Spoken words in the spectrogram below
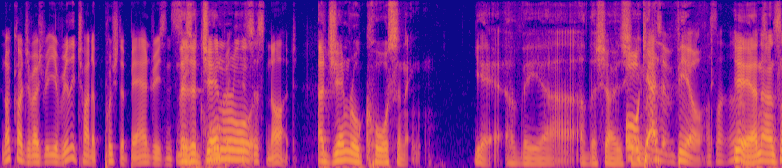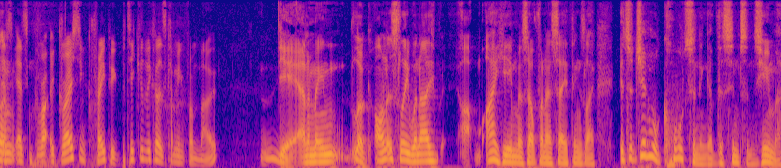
not controversial, but you're really trying to push the boundaries and see There's a cool, general. It's just not. A general coarsening. Yeah, of the uh, of the show's humour. Orgasmville. I was like, oh, Yeah, no, it's it's, like- it's, gro- gross and creepy, particularly because it's coming from Moe. Yeah, and I mean, look, honestly, when I I hear myself when I say things like it's a general coarsening of the Simpsons humor,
